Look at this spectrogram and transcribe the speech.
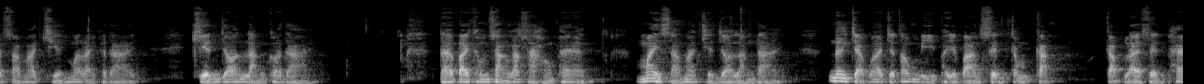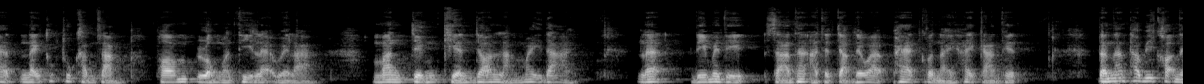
ทย์สามารถเขียนเมื่อไหร่ก็ได้ เขียนย้อนหลังก็ได้ แต่ใบคำสั่งรักษาของแพทย์ไม่สามารถเขียนย้อนหลังได้ เนื่องจากว่าจะต้องมีพยาบาลเซ็นกำกับ กับลายเซ็นแพทย์ในทุกๆคำสั่ง พร้อมลงวันที่และเวลา มันจึงเขียนย้อนหลังไม่ได้ และดีไม่ดีศาลท่านอาจจะจับได้ว่าแพทย์คนไหนให้การเท็จ ดังนั้นถ้าวิเคราะห์ใน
